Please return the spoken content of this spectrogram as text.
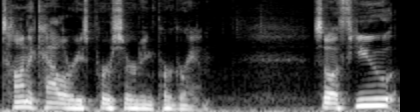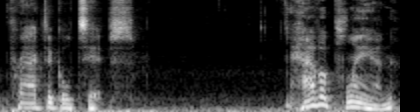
Ton of calories per serving per gram. So a few practical tips. Have a plan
